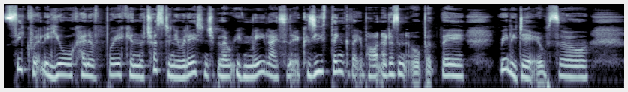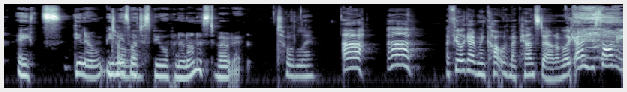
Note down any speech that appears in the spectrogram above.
secretly, you're kind of breaking the trust in your relationship without even realizing it because you think that your partner doesn't know, but they really do. So it's you know you may as well just be open and honest about it. Totally. Ah, ah. I feel like I've been caught with my pants down. I'm like, ah, you saw me.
